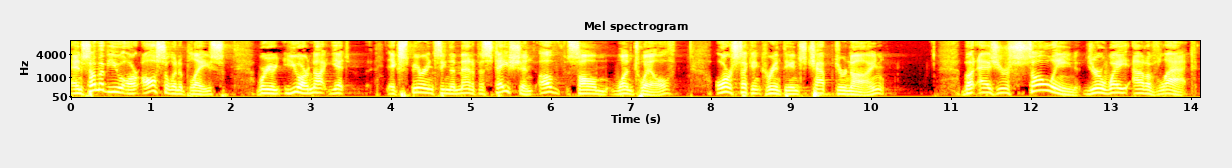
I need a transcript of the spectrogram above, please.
And some of you are also in a place where you are not yet experiencing the manifestation of Psalm 112 or Second Corinthians chapter 9. But as you're sowing your way out of lack,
